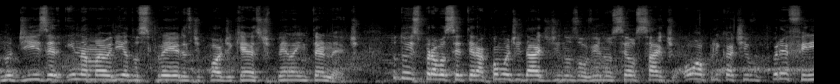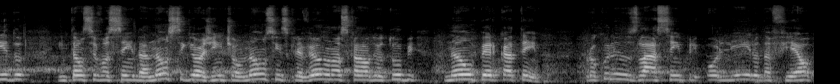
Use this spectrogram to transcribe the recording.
no Deezer e na maioria dos players de podcast pela internet. Tudo isso para você ter a comodidade de nos ouvir no seu site ou aplicativo preferido. Então, se você ainda não seguiu a gente ou não se inscreveu no nosso canal do YouTube, não perca tempo. Procure-nos lá sempre, Olheiro da Fiel.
